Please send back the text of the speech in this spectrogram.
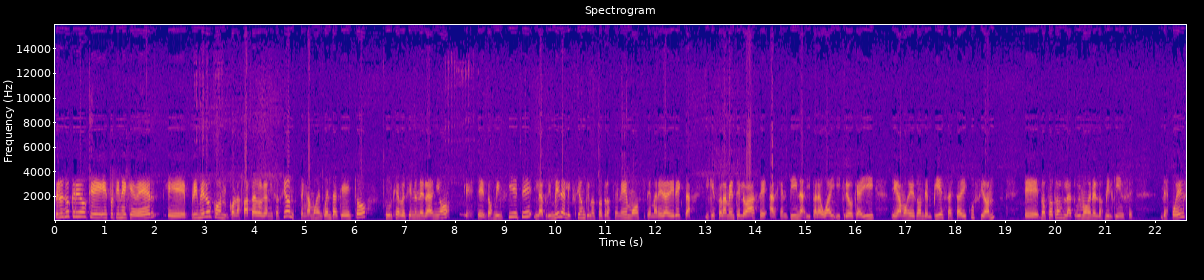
Pero yo creo que eso tiene que ver eh, primero con, con, la falta de organización. Tengamos en cuenta que esto surge recién en el año este, 2007, la primera elección que nosotros tenemos de manera directa y que solamente lo hace Argentina y Paraguay, y creo que ahí, digamos, es donde empieza esta discusión, eh, nosotros la tuvimos en el 2015. Después,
